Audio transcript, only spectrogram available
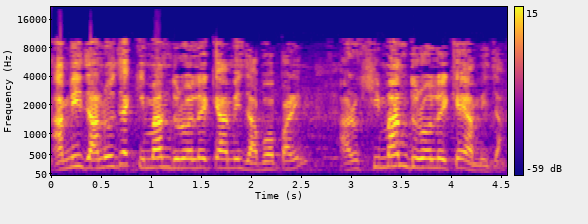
আমি জানো যে কিমান দূৰলৈকে আমি যাব পাৰিম আৰু সিমান দূৰলৈকে আমি যাম।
